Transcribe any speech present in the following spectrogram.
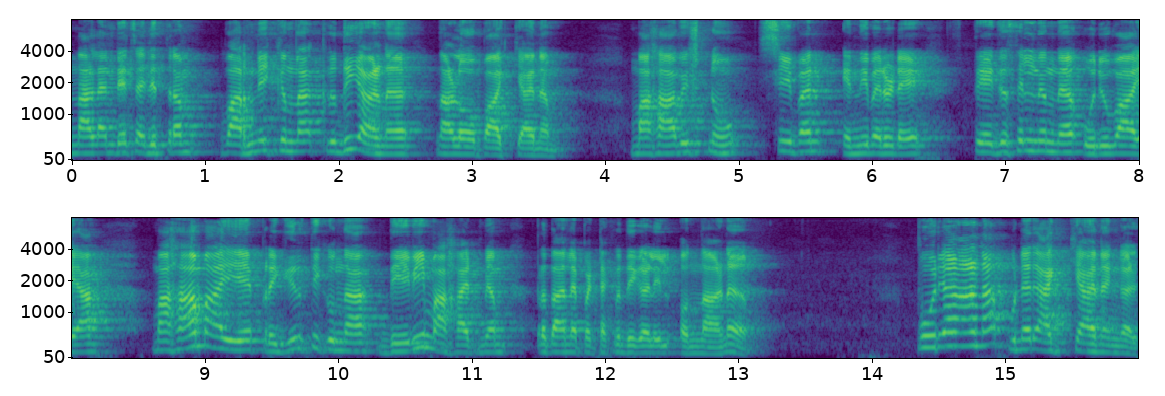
നളന്റെ ചരിത്രം വർണിക്കുന്ന കൃതിയാണ് നളോപാഖ്യാനം. മഹാവിഷ്ണു ശിവൻ എന്നിവരുടെ തേജസ്സിൽ നിന്ന് ഉരുവായ മഹാമായയെ പ്രകീർത്തിക്കുന്ന ദേവി മഹാത്മ്യം പ്രധാനപ്പെട്ട കൃതികളിൽ ഒന്നാണ്. പുരാണ പുനരാഖ്യാനങ്ങൾ.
